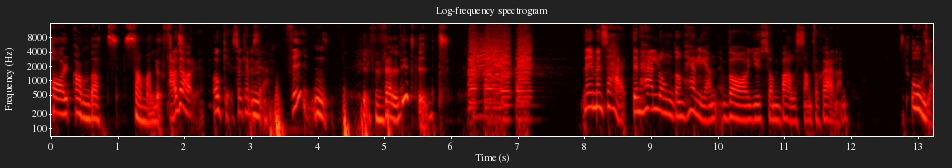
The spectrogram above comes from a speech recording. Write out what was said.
har andats samma luft. Ja, det har du. Okej, så kan du säga. Fint. Väldigt fint. Nej, men så här. Den här Londonhelgen var ju som balsam för själen. Oh ja.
